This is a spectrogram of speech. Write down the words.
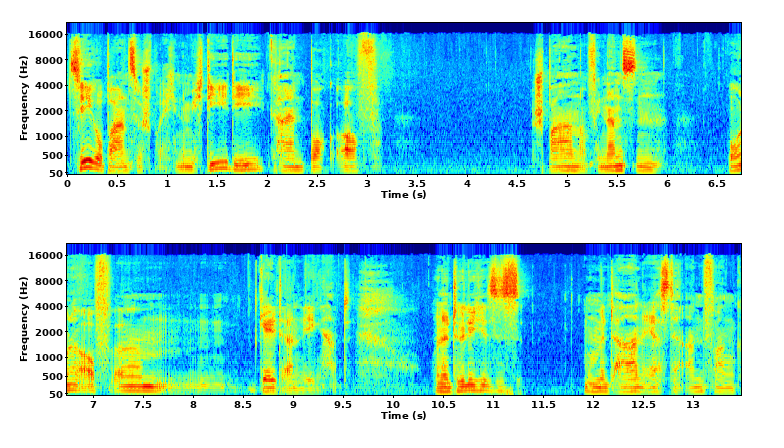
Zielgruppe anzusprechen, nämlich die, die keinen Bock auf Sparen, auf Finanzen oder auf ähm, Geld hat. Und natürlich ist es momentan erst der Anfang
